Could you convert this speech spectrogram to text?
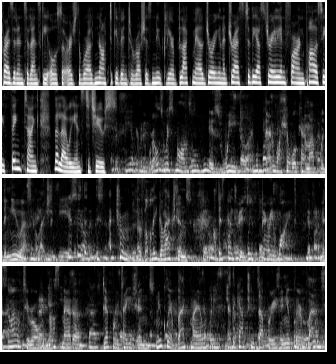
President Zelensky also urged the world not to give in to Russia's nuclear blackmail during an address to the Australian foreign policy think tank, the Lowy Institute. If the world's response is weak, then Russia will come up with a new escalation. You see that the spectrum of illegal actions of this country is very wide. Missile terror, mass murder, deportations, nuclear blackmail, and the captured Zaporizhia nuclear plant.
